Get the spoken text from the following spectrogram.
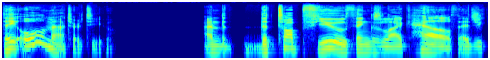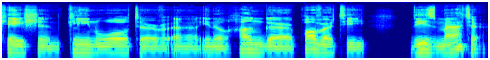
they all matter to you. And the, the top few things like health, education, clean water, uh, you know, hunger, poverty, these matter.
